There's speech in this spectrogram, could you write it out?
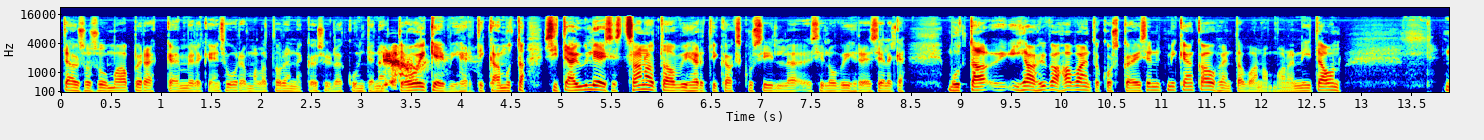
täysosumaa peräkkäin melkein suuremmalla todennäköisyydellä kuin te näette oikein vihertikaa, mutta sitä yleisesti sanotaan vihertikaksi, kun sillä, sillä on vihreä selkä. Mutta ihan hyvä havainto, koska ei se nyt mikään kauhean tavanomainen. Niitä on 4-5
